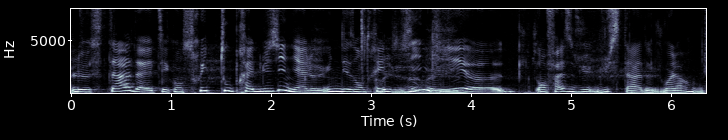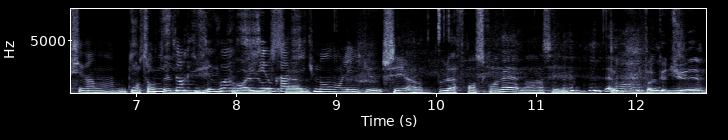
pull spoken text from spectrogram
le stade a été construit tout près de l'usine. Il y a le- une des entrées Oui, de l'usine oui. qui est euh, en face du, du stade. Voilà, Donc c'est vraiment une histoire qui se voit aussi géographiquement dans les lieux. C'est un peu la France qu'on aime. Hein, c'est... Non, Enfin, que tu aimes.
